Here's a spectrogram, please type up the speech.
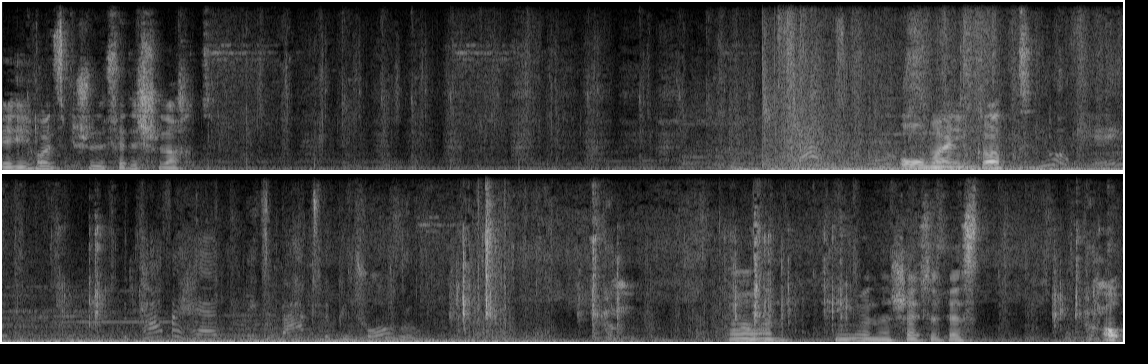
Okay, hier heute ist bestimmt eine fette Schlacht. Oh mein Gott. Oh Mann. Immer in der Scheiße fest. Oh.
